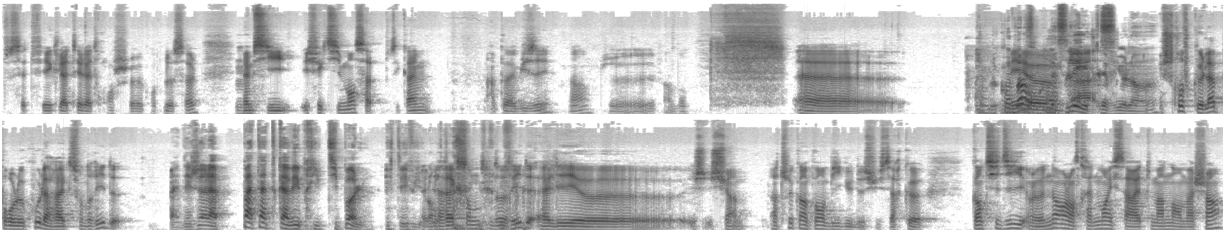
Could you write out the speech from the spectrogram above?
s'être fait éclater la tronche euh, contre le sol. Mm. Même si, effectivement, ça, c'est quand même un peu abusé. Hein, enfin, bon. Le combat complet est très violent. Hein. Je trouve que là, pour le coup, la réaction de Reed, bah, déjà, la patate qu'avait pris Petit Paul était violente. La réaction de Reed, elle est. Euh, je, suis un, truc un peu ambigu dessus. C'est-à-dire que quand il dit euh, non, l'entraînement il s'arrête maintenant, machin,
